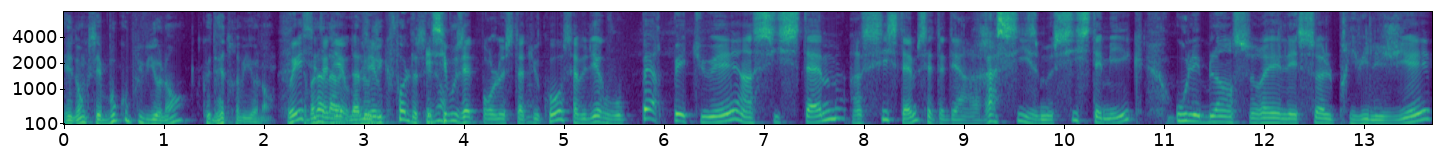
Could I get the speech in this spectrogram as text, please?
Et donc, c'est beaucoup plus violent que d'être violent. Oui, c'est la, la, logique folle de ces Et si vous êtes pour le statu quo, ça veut dire que vous perpétuez un système, un système, c'est-à-dire un racisme systémique où les blancs seraient les seuls privilégiés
